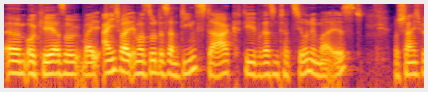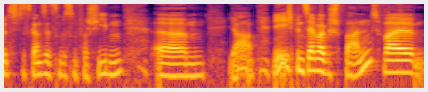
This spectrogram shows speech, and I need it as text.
Ähm, okay, also, weil eigentlich war es immer so, dass am Dienstag die Präsentation immer ist. Wahrscheinlich wird sich das Ganze jetzt ein bisschen verschieben. Ähm, ja, nee, ich bin selber gespannt, weil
